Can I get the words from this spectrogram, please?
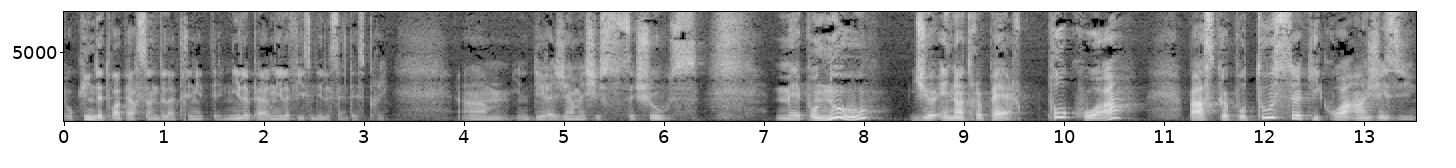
aucune des trois personnes de la Trinité, ni le Père, ni le Fils, ni le Saint-Esprit. Um, il ne dirait jamais ces choses. Mais pour nous, Dieu est notre Père. Pourquoi? Parce que pour tous ceux qui croient en Jésus,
